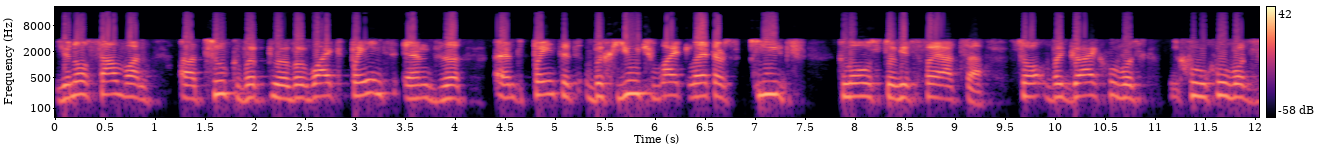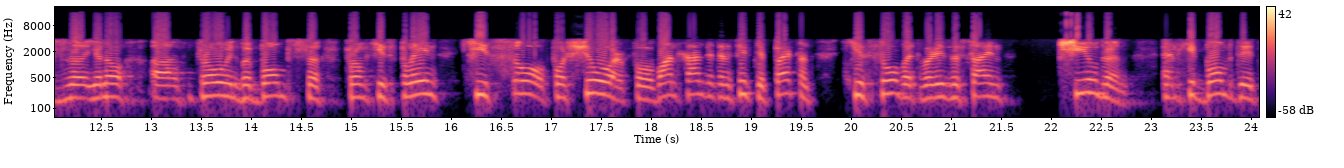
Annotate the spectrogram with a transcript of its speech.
You know, someone uh, took the, the white paint and uh, and painted the huge white letters "kids" close to this theater. So the guy who was who who was uh, you know uh, throwing the bombs uh, from his plane he saw for sure for 150 percent he saw that there is a sign children and he bombed it.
